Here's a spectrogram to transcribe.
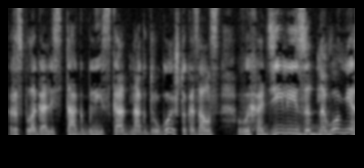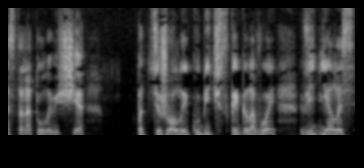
располагались так близко одна к другой, что, казалось, выходили из одного места на туловище — под тяжелой кубической головой виднелась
